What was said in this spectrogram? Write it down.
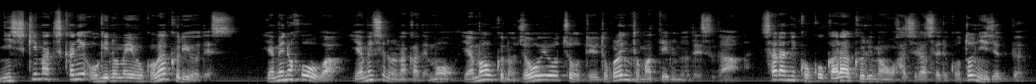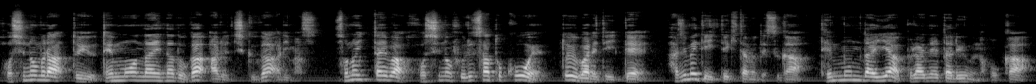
錦町かに荻野目洋子が来るようです。八女の方は八女市の中でも山奥の常陽町というところに泊まっているのですが、さらにここから車を走らせること20分、星野村という天文台などがある地区があります。その一帯は星のふるさと公園と呼ばれていて、初めて行ってきたのですが、天文台やプラネタリウムのほか、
